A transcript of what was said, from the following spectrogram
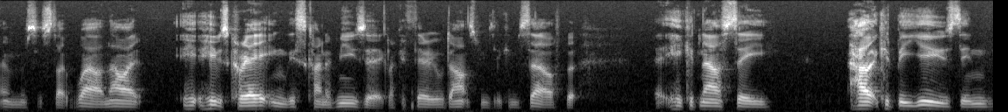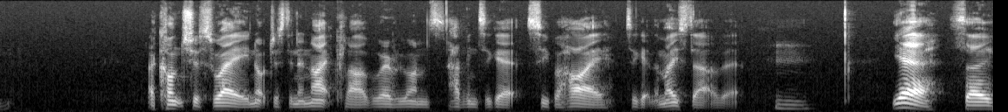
and was just like, wow, now I. He, he was creating this kind of music, like ethereal dance music himself, but he could now see how it could be used in a conscious way, not just in a nightclub where everyone's having to get super high to get the most out of it. Mm. Yeah, so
